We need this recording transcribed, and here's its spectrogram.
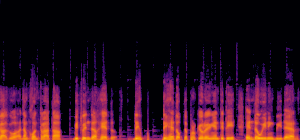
gagawa ng kontrata between the head the the head of the procuring entity and the winning bidder.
